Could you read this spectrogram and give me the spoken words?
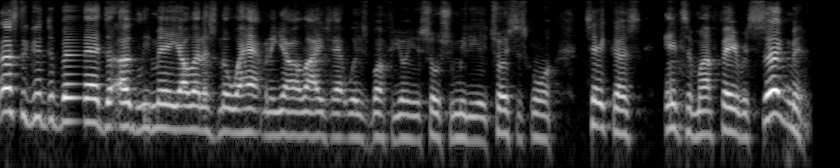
that's the good, the bad, the ugly, man. Y'all let us know what happened in y'all lives at Wiz Buffy on your social media choices. Going to take us into my favorite segment,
